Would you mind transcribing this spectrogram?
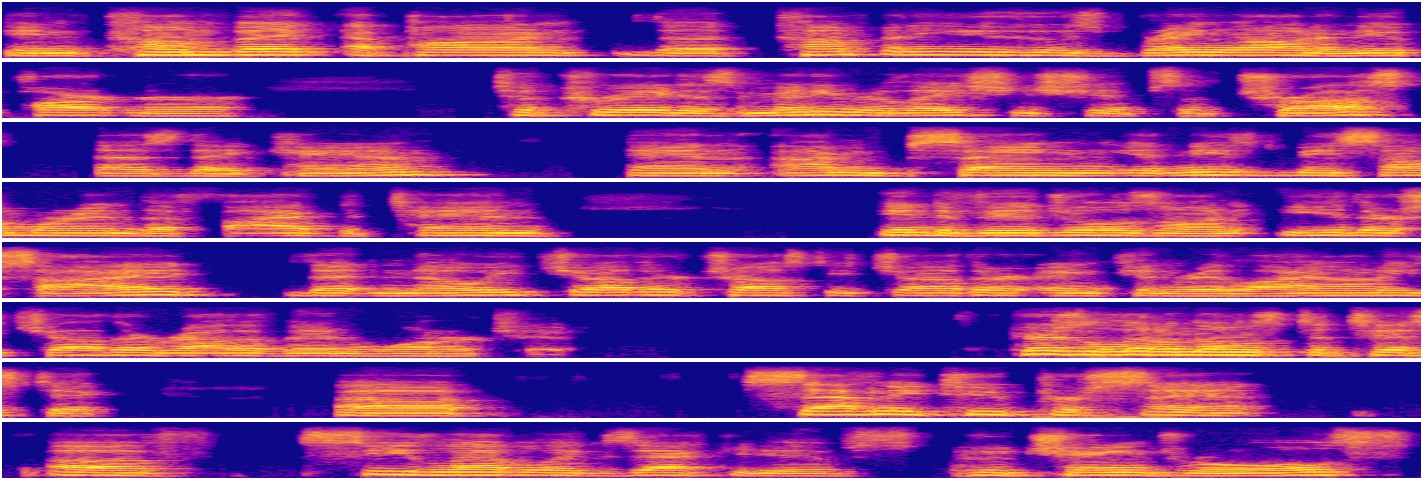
incumbent upon the company who's bringing on a new partner to create as many relationships of trust as they can. And I'm saying it needs to be somewhere in the five to 10 individuals on either side that know each other, trust each other, and can rely on each other rather than one or two. Here's a little known statistic uh, 72% of C level executives who change roles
